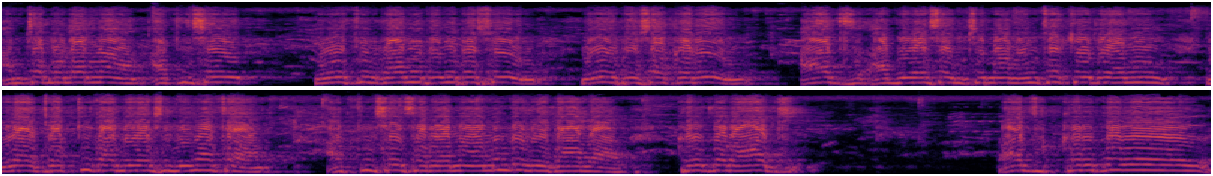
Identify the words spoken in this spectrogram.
आमच्या मुलांना अतिशय व्यवस्थित गाणं देण्यापासून वेशभूषा करून आज आदिवासींची मान उंच केली आणि या जागतिक आदिवासी दिनाचा अतिशय सर्वांना आनंद घेता आला. खरं तर आज आज खर तर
